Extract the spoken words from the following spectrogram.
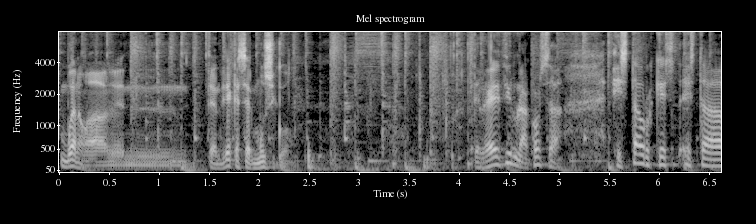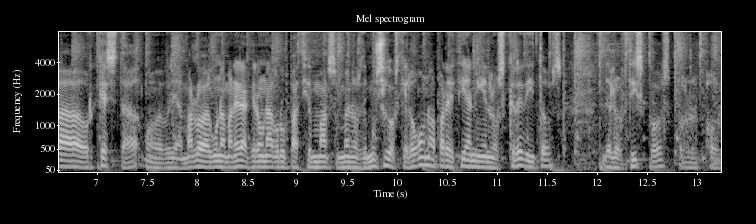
bueno, en- tendría que ser músico. Te voy a decir una cosa. Esta orquesta, esta orquesta, a llamarlo de alguna manera, que era una agrupación más o menos de músicos que luego no aparecía ni en los créditos de los discos, por, por-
